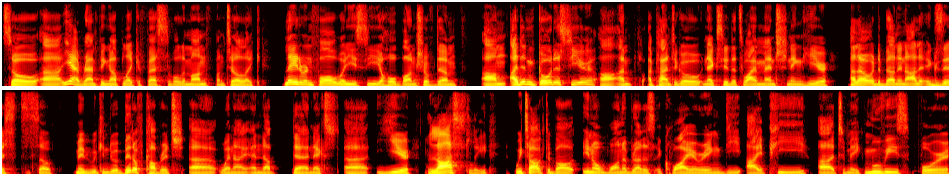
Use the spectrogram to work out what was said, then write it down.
So uh, yeah, ramping up like a festival a month until like later in fall, where you see a whole bunch of them. Um, I didn't go this year. Uh, I'm I plan to go next year. That's why I'm mentioning here. Hello, the Berlinale exists, so maybe we can do a bit of coverage uh, when I end up there next uh, year. Lastly, we talked about you know Warner Brothers acquiring the IP uh, to make movies for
